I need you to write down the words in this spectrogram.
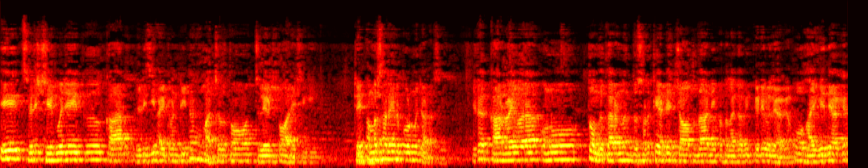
ਇਹ ਸਵੇਰੇ 6 ਵਜੇ ਇੱਕ ਕਾਰ ਜਿਹੜੀ ਸੀ i20 ਨਾ ਹਿਮਾਚਲ ਤੋਂ ਚਲੇਟ ਤੋਂ ਆ ਰਹੀ ਸੀਗੀ ਤੇ ਅੰਮ੍ਰਿਤਸਰ 에ਅਰਪੋਰਟ ਨੂੰ ਜਾਣਾ ਸੀ। ਜਿਹੜਾ ਕਾਰ ਡਰਾਈਵਰ ਆ, ਉਹਨੂੰ ਧੁੰਦ ਕਾਰਨ ਦੁਸੜ ਕੇ ਅੱਡੇ ਚੌਕ ਦਾ ਨਹੀਂ ਪਤਾ ਲੱਗਾ ਵੀ ਕਿਹੜੇ ਵੇਲੇ ਆ ਗਿਆ। ਉਹ ਹਾਈਵੇ ਤੇ ਆ ਗਿਆ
